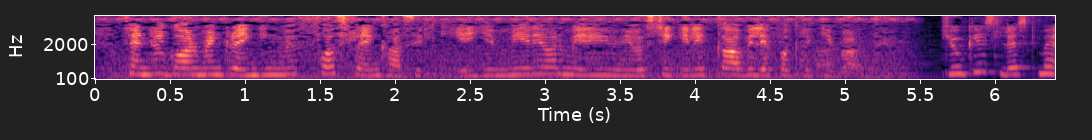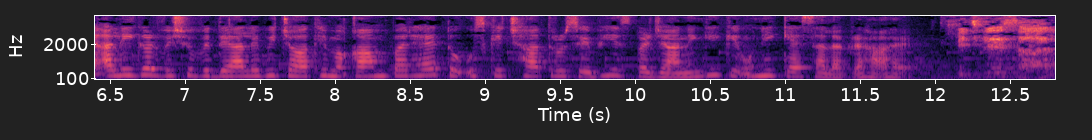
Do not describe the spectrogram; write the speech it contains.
सेंट्रल गवर्नमेंट रैंकिंग में फ़र्स्ट रैंक हासिल की है। ये मेरे और मेरी यूनिवर्सिटी के लिए काबिल फख्र की बात है। क्योंकि इस लिस्ट में अलीगढ़ विश्वविद्यालय भी चौथे मकाम पर है तो उसके छात्रों से भी इस पर जानेंगे कि उन्हें कैसा लग रहा है। पिछले साल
